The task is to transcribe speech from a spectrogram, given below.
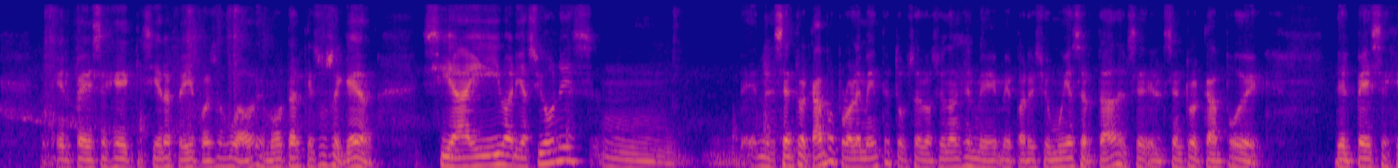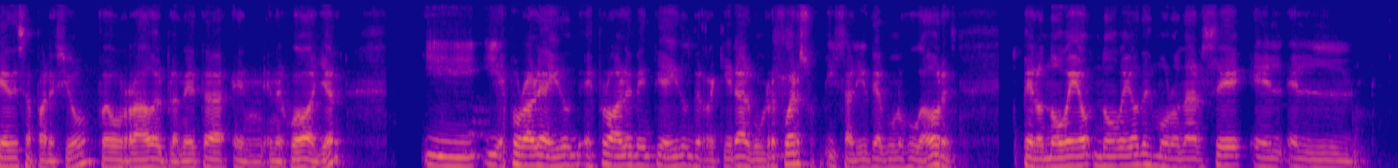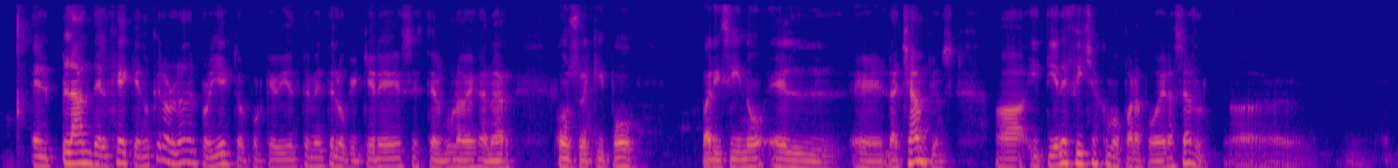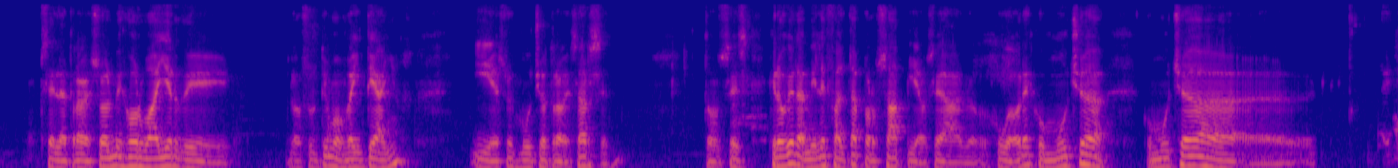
el PSG quisiera pedir por esos jugadores, de modo tal que eso se queda. Si hay variaciones mm, en el centro del campo, probablemente tu observación, Ángel, me, pareció muy acertada. El, centro del campo de, del PSG desapareció, fue borrado del planeta en, el juego de ayer. Y, es, probable ahí donde, es probablemente ahí donde requiera algún refuerzo y salir de algunos jugadores pero no veo, no veo desmoronarse el, plan del jeque. No quiero hablar del proyecto, porque evidentemente lo que quiere es este, alguna vez ganar con su equipo parisino el, eh, la Champions. Ah, y tiene fichas como para poder hacerlo. Ah, se le atravesó el mejor Bayern de los últimos 20 años y eso es mucho atravesarse. Entonces, creo que también le falta prosapia, o sea, jugadores con mucha con mucha... Eh,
